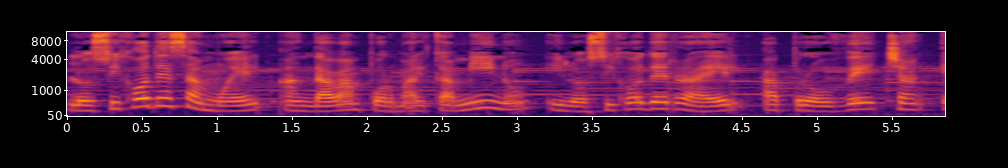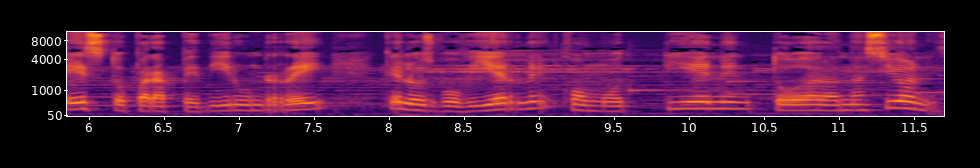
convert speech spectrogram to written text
los hijos de Samuel andaban por mal camino y los hijos de Israel aprovechan esto para pedir un rey que los gobierne como tienen todas las naciones.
